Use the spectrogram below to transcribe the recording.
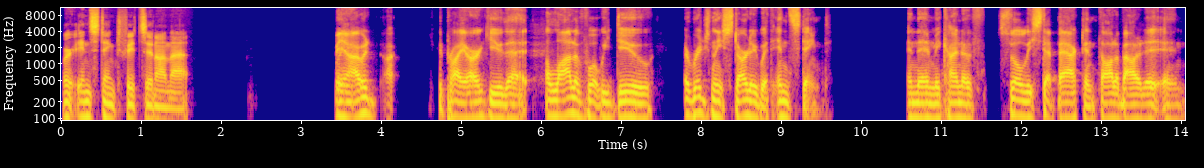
where instinct fits in on that. Yeah, I would. I, you could probably argue that a lot of what we do originally started with instinct, and then we kind of slowly stepped back and thought about it and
